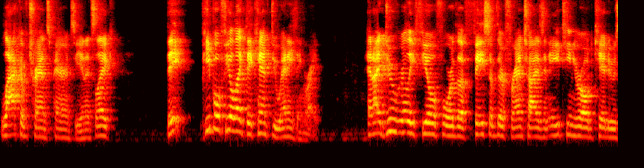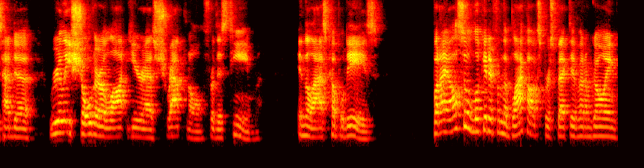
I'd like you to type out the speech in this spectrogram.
lack of transparency, and it's like they people feel like they can't do anything right. And I do really feel for the face of their franchise, an 18 year old kid who's had to really shoulder a lot here as shrapnel for this team in the last couple days. But I also look at it from the Blackhawks perspective and I'm going,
